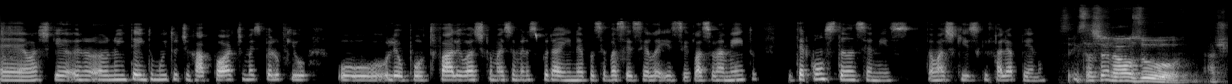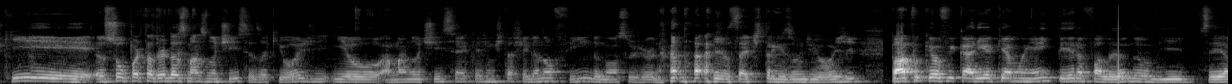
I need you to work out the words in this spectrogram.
É, eu acho que eu, eu, não entendo muito de raporte, mas pelo que o, o, Leopoldo fala, eu acho que é mais ou menos por aí, né? Você vai ser esse relacionamento e ter constância nisso. Então acho que isso que vale a pena. Sensacional, Zu. Acho que eu sou o portador das más notícias aqui hoje e eu, a má notícia é que a gente está chegando ao fim do nosso Jornada Ágil 731 de hoje. Papo que eu ficaria aqui a manhã inteira falando e você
